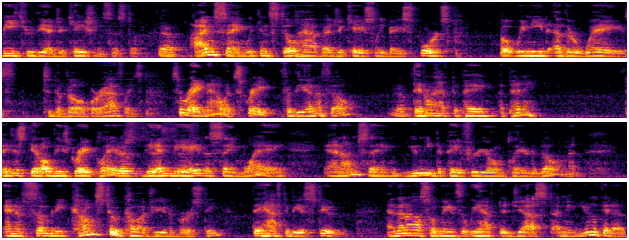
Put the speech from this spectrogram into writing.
be through the education system? yeah, I'm saying we can still have educationally based sports, but we need other ways to develop our athletes. So right now, it's great for the NFL. Yeah. They don't have to pay a penny. They just get all these great players. Yes, the yes, NBA yes. the same way. And I'm saying you need to pay for your own player development. And if somebody comes to a college or university, they have to be a student. And that also means that we have to adjust. I mean, you look at a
